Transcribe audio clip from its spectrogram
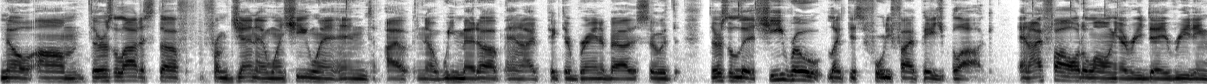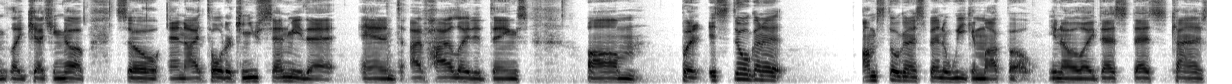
No, um, there's a lot of stuff from Jenna when she went and I, you know, we met up and I picked her brain about it. So there's a list. She wrote like this 45 page blog and I followed along every day reading, like catching up. So, and I told her, can you send me that? And I've highlighted things. Um, but it's still gonna, I'm still gonna spend a week in Mokpo. You know, like that's, that's kind of,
